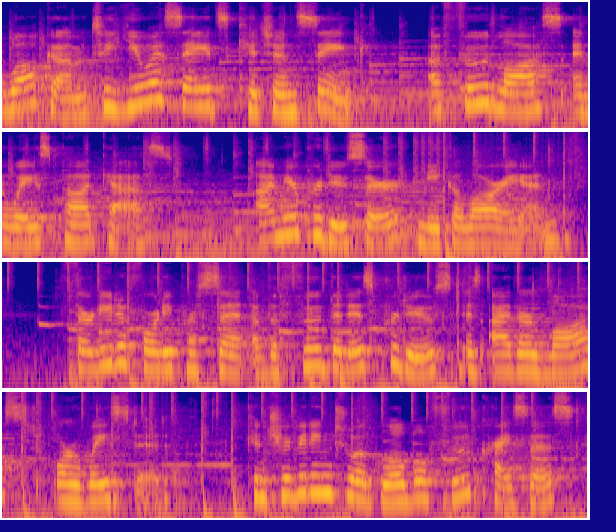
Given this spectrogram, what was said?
Welcome to USAID's Kitchen Sink, a food loss and waste podcast. I'm your producer, Nika Larian. 30 to 40% of the food that is produced is either lost or wasted, contributing to a global food crisis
